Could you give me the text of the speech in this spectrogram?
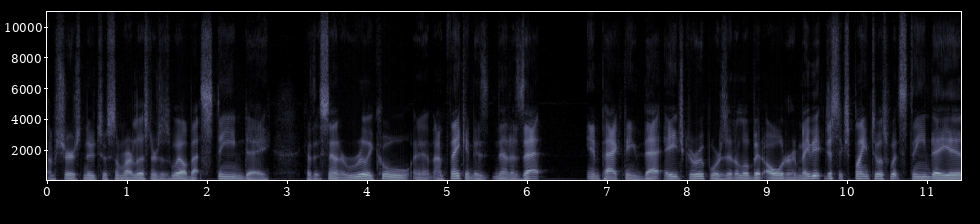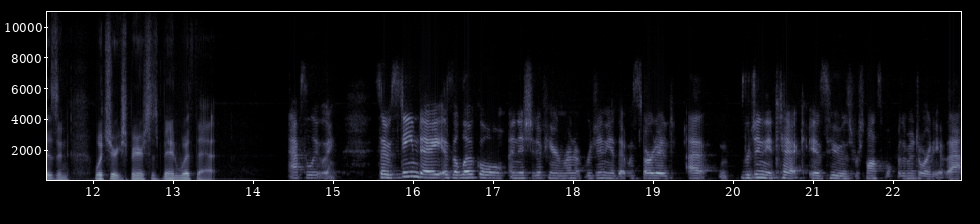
I'm, sure it's new to some of our listeners as well about Steam Day because it sounded really cool. And I'm thinking, is now is that impacting that age group or is it a little bit older? Maybe just explain to us what Steam Day is and what your experience has been with that. Absolutely. So STEAM Day is a local initiative here in Roanoke, Virginia that was started at Virginia Tech is who is responsible for the majority of that.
